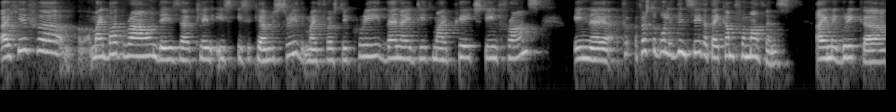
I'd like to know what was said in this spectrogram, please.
I have uh, my background is a clean, is, is chemistry, my first degree. Then I did my PhD in France. In uh, first of all, I didn't say that I come from Athens. I am a Greek uh,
